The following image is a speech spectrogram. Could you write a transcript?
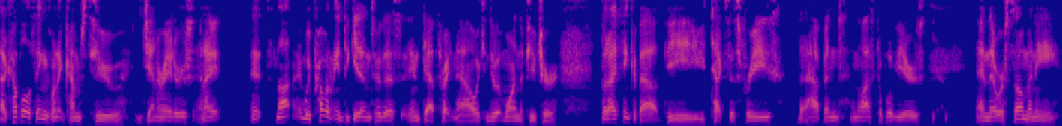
a couple of things when it comes to generators, and I, it's not, we probably don't need to get into this in depth right now. We can do it more in the future. But I think about the Texas freeze that happened in the last couple of years, and there were so many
